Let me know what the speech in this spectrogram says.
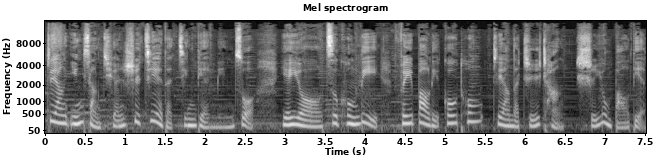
这样影响全世界的经典名作，也有自控力、非暴力沟通这样的职场实用宝典，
